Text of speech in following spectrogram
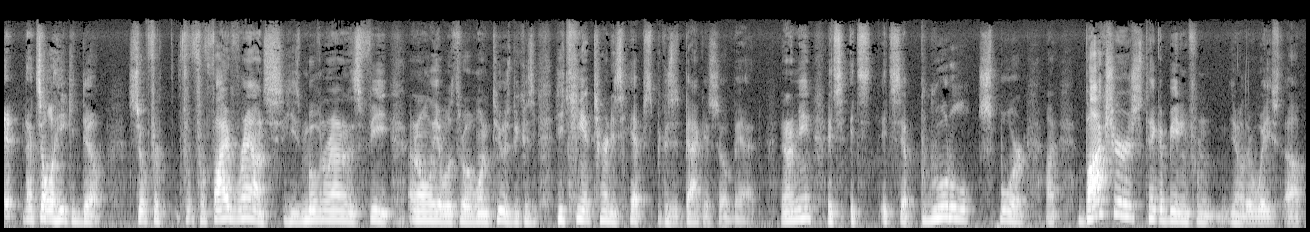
It, that's all he can do. So for, for for five rounds, he's moving around on his feet and only able to throw one twos because he can't turn his hips because his back is so bad. You know what I mean? It's it's it's a brutal sport. Uh, boxers take a beating from you know their waist up,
